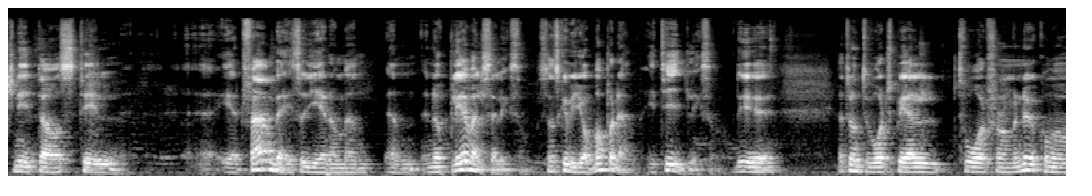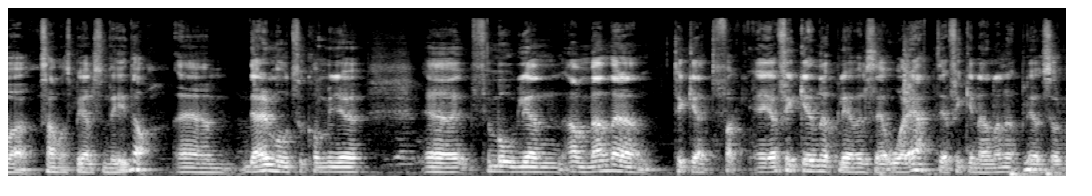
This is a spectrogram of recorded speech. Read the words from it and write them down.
knyta oss till eh, ert fanbase och ge dem en, en, en upplevelse. Liksom. Sen ska vi jobba på den i tid. Liksom. Det är, jag tror inte vårt spel två år från och med nu kommer att vara samma spel som det är idag. Ehm, däremot så kommer ju eh, förmodligen användaren tycker att fuck, eh, jag fick en upplevelse år ett, jag fick en annan upplevelse år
